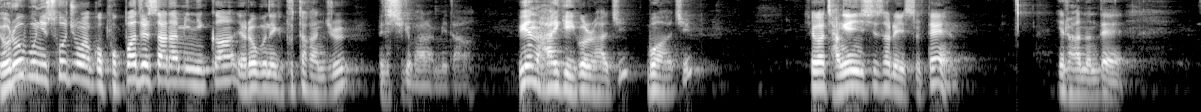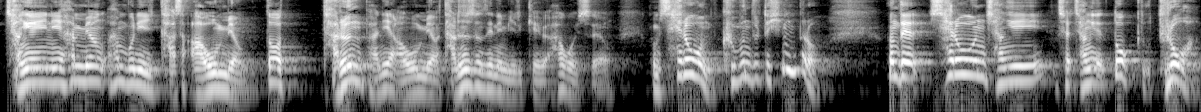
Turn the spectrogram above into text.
여러분이 소중하고 복받을 사람이니까 여러분에게 부탁한 줄 믿으시기 바랍니다. 왜 나에게 이걸 하지? 뭐 하지? 제가 장애인 시설에 있을 때 일을 하는데 장애인이 한 명, 한 분이 다섯, 아홉 명, 또 다른 반이 아홉 명, 다른 선생님이 이렇게 하고 있어요. 그럼 새로운, 그분들도 힘들어. 그런데 새로운 장애, 장애 또 들어와.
